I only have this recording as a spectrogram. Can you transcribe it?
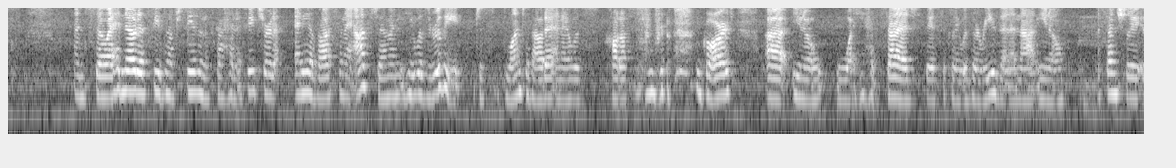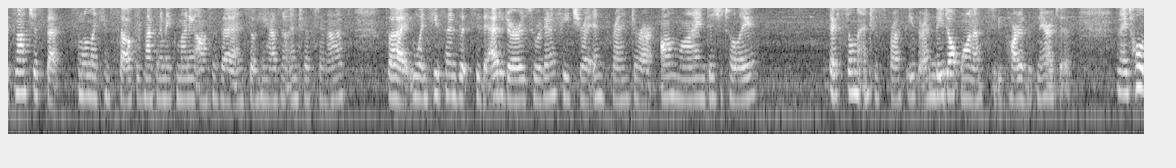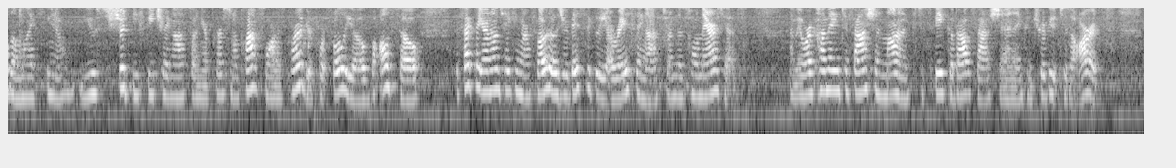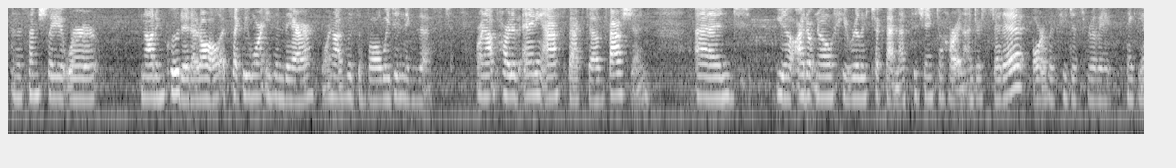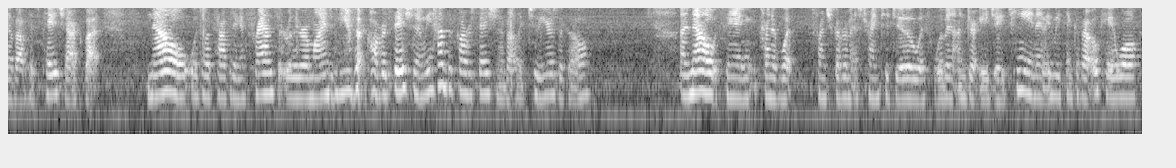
And so i had noticed season after season this guy hadn't featured any of us and i asked him and he was really just blunt about it and i was caught off guard uh, you know what he had said basically was a reason and that you know essentially it's not just that someone like himself is not going to make money off of it and so he has no interest in us but once he sends it to the editors who are going to feature it in print or online digitally there's still no interest for us either and they don't want us to be part of this narrative. And i told them like you know you should be featuring us on your personal platform as part of your portfolio but also the fact that you're not taking our photos you're basically erasing us from this whole narrative I mean, we're coming to Fashion Month to speak about fashion and contribute to the arts, and essentially we're not included at all. It's like we weren't even there, we're not visible, we didn't exist. We're not part of any aspect of fashion. And, you know, I don't know if he really took that messaging to heart and understood it, or was he just really thinking about his paycheck, but now with what's happening in France, it really reminded me of that conversation. We had this conversation about like two years ago and now seeing kind of what French government is trying to do with women under age 18, it made me think about, okay, well,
